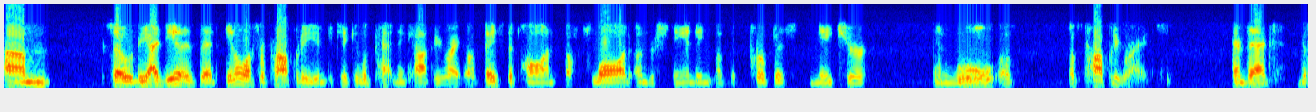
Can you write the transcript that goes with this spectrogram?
Um, so the idea is that intellectual property, in particular patent and copyright, are based upon a flawed understanding of the purpose, nature, and role of, of property rights, and that the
